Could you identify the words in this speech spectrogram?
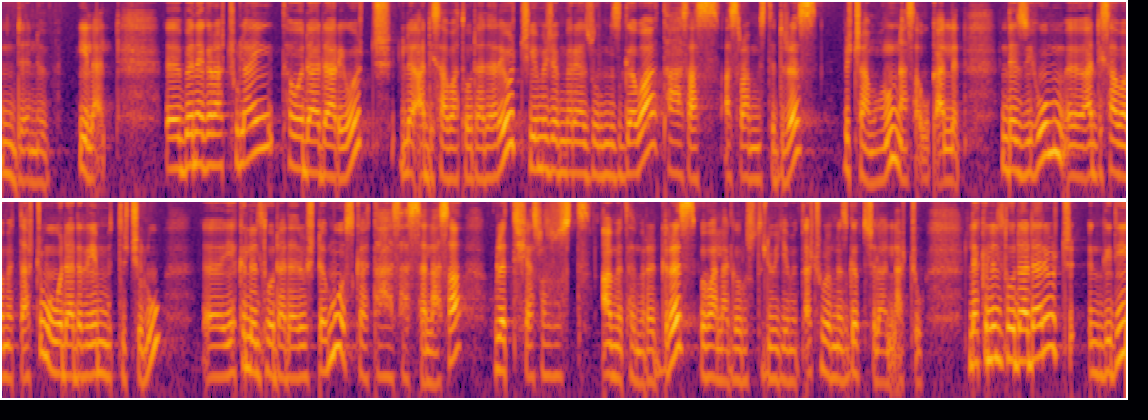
እንደ ንብ ይላል። በነገራችሁ ላይ ተወዳዳሪዎች ለአዲስ አበባ ተወዳዳሪዎች የመጀመሪያ ዙር ምዝገባ ታህሳስ 15 ድረስ ብቻ መሆኑን እናሳውቃለን። እንደዚሁም አዲስ አበባ መታችሁ መወዳደር የምትችሉ የክልል ተወዳዳሪዎች ደግሞ እስከ ታህሳስ 30 2013 ዓመተ ምህረት ድረስ በባላገሩ ስቱዲዮ እየመጣችሁ መመዝገብ ትችላላችሁ። ለክልል ተወዳዳሪዎች እንግዲህ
